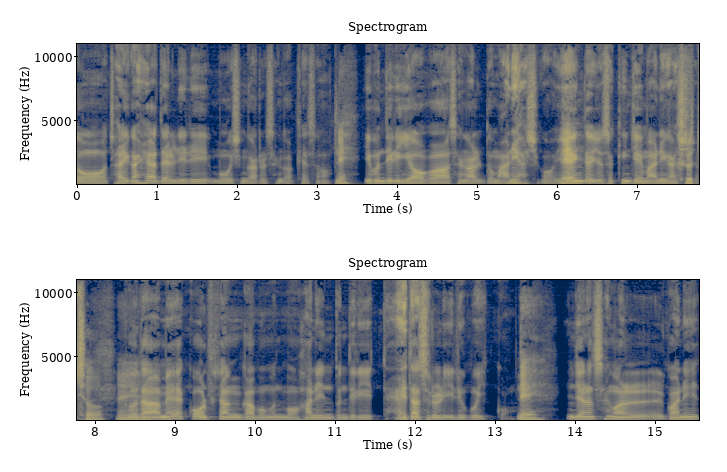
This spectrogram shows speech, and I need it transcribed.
또 자기가 해야 될 일이 무엇인가를 생각해서 네. 이분들이 여가 생활도 많이 하시고 네. 여행도 요새 굉장히 많이 가시죠. 그렇죠. 네. 그 다음에 골프장 가보면 뭐 한인 분들이 대다수를 이루고 있고 네. 이제는 생활관이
